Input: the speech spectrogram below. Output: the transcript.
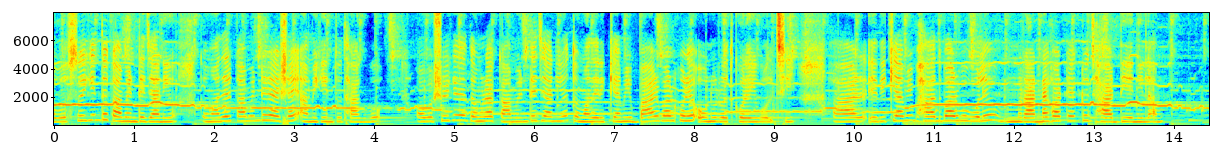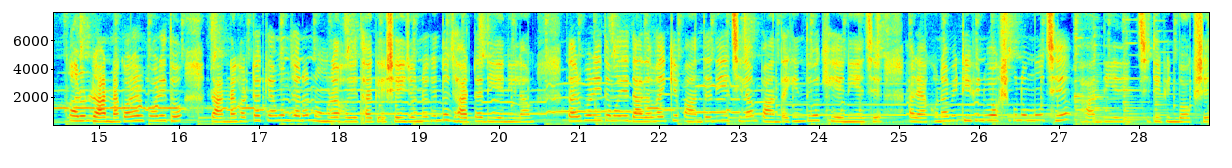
অবশ্যই কিন্তু কমেন্টে জানিও। তোমাদের কমেন্টের আশায় আমি কিন্তু থাকব। অবশ্যই কিন্তু তোমরা কমেন্টে জানিও, তোমাদেরকে আমি বারবার করে অনুরোধ করেই বলছি। আর এদিকে আমি ভাত বাড়বো বলে রান্নাঘরটা একটু ঝাড় দিয়ে নিলাম। কারণ রান্না করার পরে তো রান্নাঘরটা কেমন যেন নোংরা হয়ে থাকে, সেই জন্য কিন্তু ঝাড়টা দিয়ে নিলাম। তারপরেই তোমাদের দাদাভাইকে পান্তা দিয়েছিলাম, পান্তা কিন্তু ও খেয়ে নিয়েছে। আর এখন আমি টিফিন বক্সগুলো মুছে ভাত দিয়ে দিচ্ছি টিফিন বক্সে।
